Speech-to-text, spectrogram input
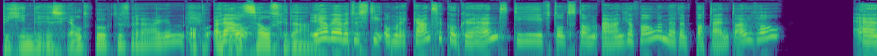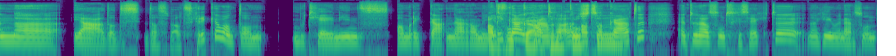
begin er eens geld voor te vragen? Of heb je dat zelf gedaan? Ja, we hebben dus die Amerikaanse concurrent, die heeft ons dan aangevallen met een patentaanval. En eh, ja, dat is, dat is wel schrikken, want dan moet jij ineens Amerika naar Amerika gaan voor advocaten. En toen hadden ze ons gezegd, eh, dan gingen we naar zo'n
